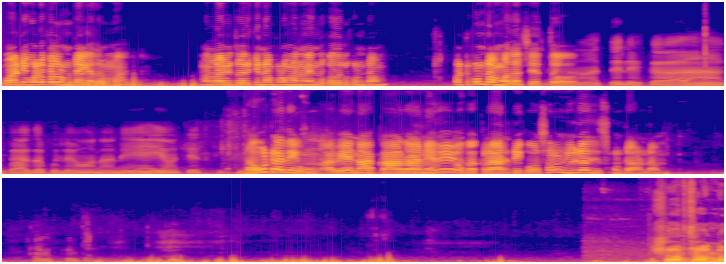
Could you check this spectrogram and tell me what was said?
వాటి ఉడకలు ఉంటాయి కదమ్మా. మళ్ళీ అవి దొరికినప్పుడు మనం ఎందుకు వదులుకుంటాం? పట్టుకుంటాం కదా చేత్తో. తెలియక డౌట్ అది ఉన్- అవేనా కాదా అనేది ఒక క్లారిటీ కోసం వీడియో తీసుకుంటా ఉన్నాం కనుక్కుంటుంది షేర్ చేయండి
